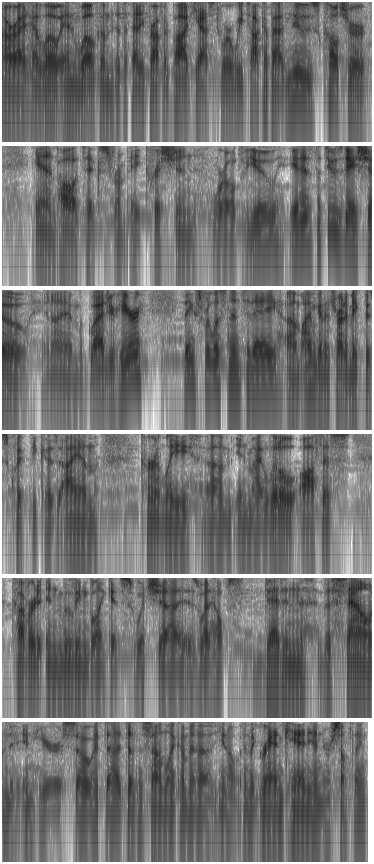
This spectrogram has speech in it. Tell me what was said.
All right, hello and welcome to the Petty Prophet Podcast, where we talk about news, culture, and politics from a Christian worldview. It is the Tuesday show, and I am glad you're here. Thanks for listening today. Um, I'm going to try to make this quick because I am currently um, in my little office covered in moving blankets, which uh, is what helps deaden the sound in here, so it uh, doesn't sound like I'm in a you know in the Grand Canyon or something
